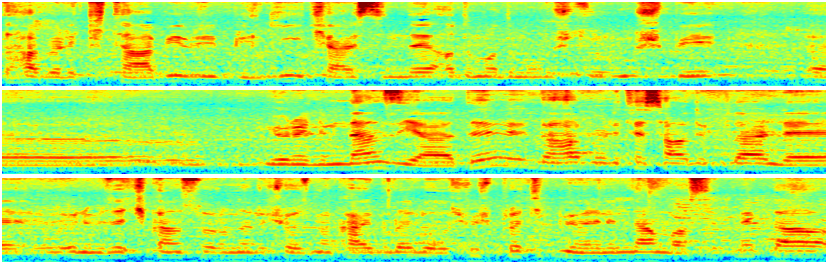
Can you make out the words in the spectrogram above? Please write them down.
daha böyle kitabi bir bilgi içerisinde adım adım oluşturulmuş bir e, yönelimden ziyade daha böyle tesadüflerle önümüze çıkan sorunları çözme kaygılarıyla oluşmuş pratik bir yönelimden bahsetmek daha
